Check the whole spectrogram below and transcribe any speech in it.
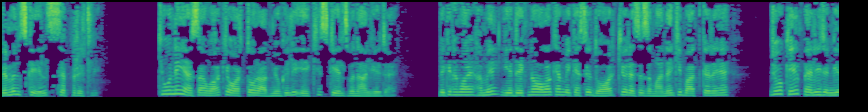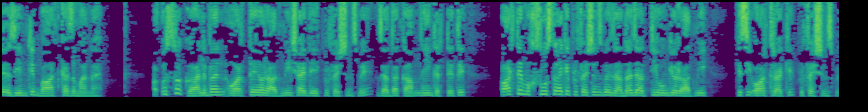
women scales separately? کیوں نہیں ایسا ہوا کہ عورتوں اور آدمیوں کے لیے ایک ہی اسکیلس بنا لیے جائے لیکن ہمارے ہمیں یہ دیکھنا ہوگا کہ ہم ایک ایسے دور کی اور ایسے زمانے کی بات کر رہے ہیں جو کہ پہلی جنگ عظیم کے بعد کا زمانہ ہے اور اس وقت غالباً عورتیں اور آدمی شاید ایک پروفیشنز میں زیادہ کام نہیں کرتے تھے عورتیں مخصوص طرح کے پروفیشنز میں زیادہ جاتی ہوں گی اور آدمی کسی اور طرح کے پروفیشنز میں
